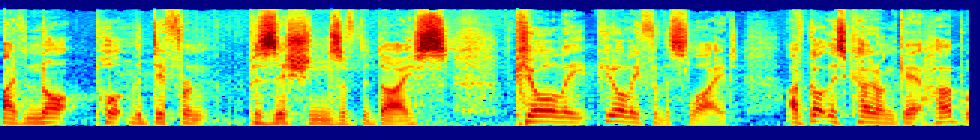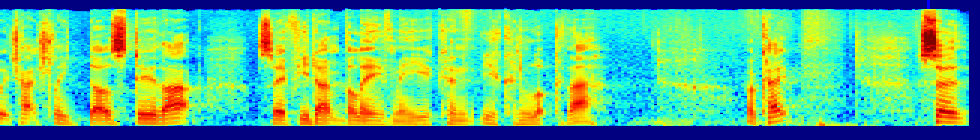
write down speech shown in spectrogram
I've not put the different positions of the dice purely, purely for the slide. I've got this code on GitHub, which actually does do that. So if you don't believe me, you can, you can look there. Okay? So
